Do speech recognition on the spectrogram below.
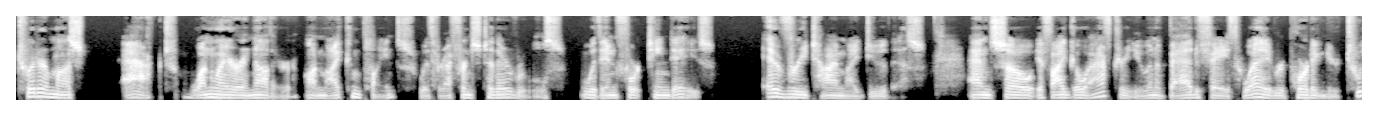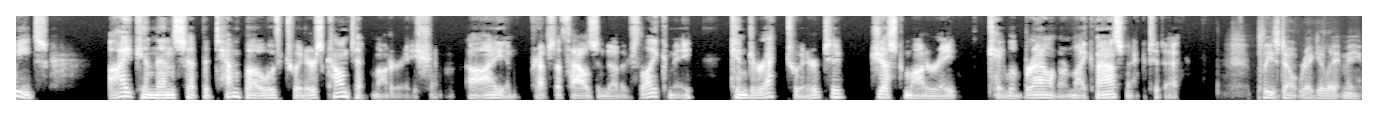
Twitter must act one way or another on my complaints with reference to their rules within 14 days every time I do this. And so if I go after you in a bad faith way reporting your tweets, I can then set the tempo of Twitter's content moderation. I, and perhaps a thousand others like me, can direct Twitter to just moderate Caleb Brown or Mike Masnick today. Please don't regulate me.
